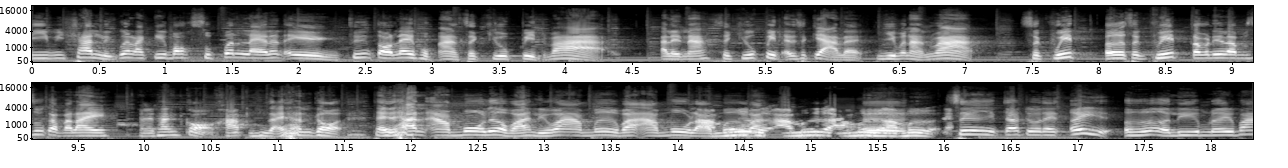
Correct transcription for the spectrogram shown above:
ดีวิชั่นหรือว่าลัคกี้บ็อกซูเปอร์แลนนั่นเอง ซึ่งตอนแรกผมอ่านสกิลปิดว่าอะไรนะสกิลปิดอะไรสักอย่างเลยยีมันอ่านว่า สควิตเออสควิตแต่วันนี้เรามาสู้กับอะไรไททันเกาะครับไททันก่อนไททันอาร์โมหรือเปล่าวะหรือว่าอาร์เมอร์วะอาร์โมลาอาร์เมมืออร์วะอามืออามืออามือซึ่งเจ้าตัวใดเอ้ยเออเออลืมเลยว่า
